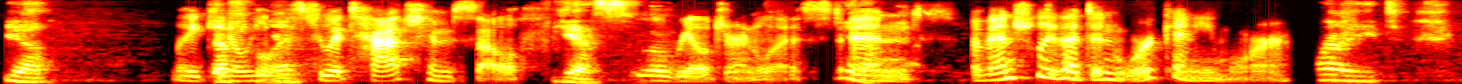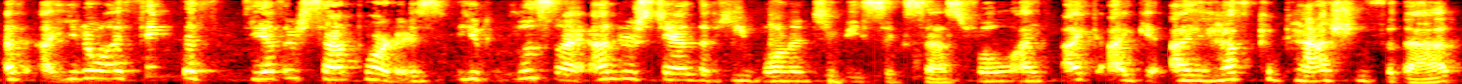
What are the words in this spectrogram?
Yeah. Like, you know, he has to attach himself Yes. to a real journalist. Yeah. And eventually that didn't work anymore. Right. And, uh, you know, I think that the other sad part is, you, listen, I understand that he wanted to be successful. I, I, I, I have compassion for that.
